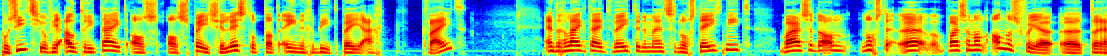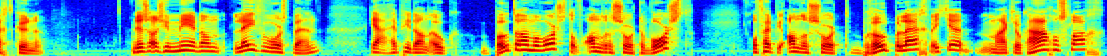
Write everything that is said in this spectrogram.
positie of je autoriteit als, als specialist op dat ene gebied, ben je eigenlijk kwijt. En tegelijkertijd weten de mensen nog steeds niet waar ze dan, nog uh, waar ze dan anders voor je uh, terecht kunnen. Dus als je meer dan levenworst bent, ja, heb je dan ook boterhammenworst of andere soorten worst? Of heb je ander soort broodbeleg, weet je? Maak je ook hagelslag?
